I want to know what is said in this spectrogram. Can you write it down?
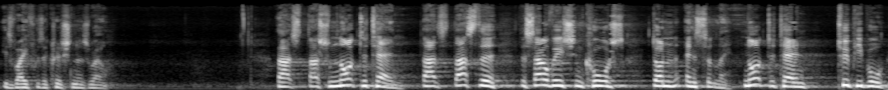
his wife was a Christian as well. That's, that's from to 10. That's, that's the, the salvation course done instantly. Naught to 10, two people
